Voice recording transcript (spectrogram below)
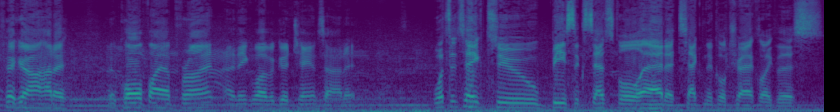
figure out how to qualify up front. I think we'll have a good chance at it. What's it take to be successful at a technical track like this?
